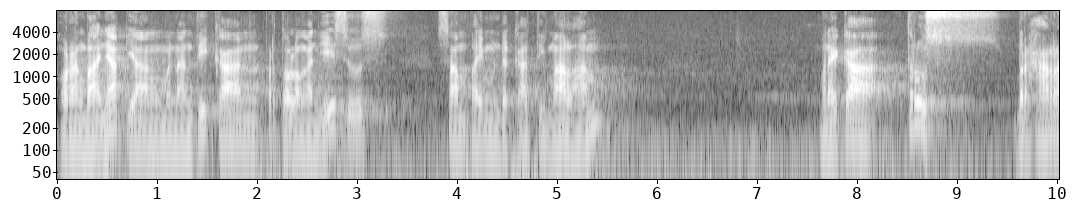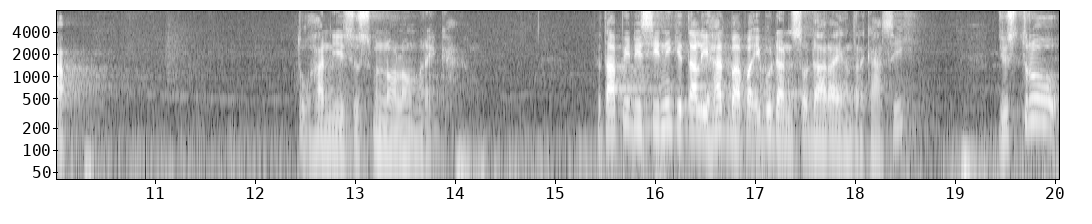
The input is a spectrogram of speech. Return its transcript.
Orang banyak yang menantikan pertolongan Yesus sampai mendekati malam, mereka terus berharap Tuhan Yesus menolong mereka. Tetapi di sini kita lihat Bapak, Ibu, dan saudara yang terkasih, justru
